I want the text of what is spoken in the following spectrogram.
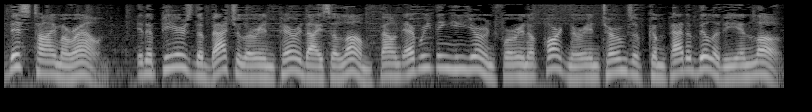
This time around, it appears the Bachelor in Paradise alum found everything he yearned for in a partner in terms of compatibility and love.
